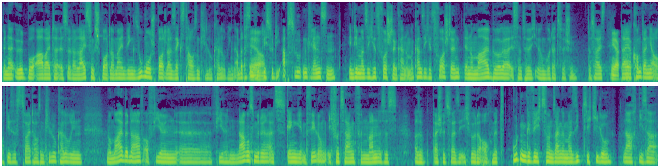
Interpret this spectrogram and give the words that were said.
wenn er Ölbohrarbeiter ist oder Leistungssportler, meinetwegen Sumo-Sportler, 6000 Kilokalorien. Aber das sind ja. wirklich so die absoluten Grenzen, in denen man sich jetzt vorstellen kann. Und man kann sich jetzt vorstellen, der Normalbürger ist natürlich irgendwo dazwischen. Das heißt, ja, daher kommt dann ja auch dieses 2000 Kilokalorien Normalbedarf auf vielen, äh, vielen Nahrungsmitteln als gängige Empfehlung. Ich würde sagen, für einen Mann ist es also beispielsweise ich würde auch mit gutem Gewicht von sagen wir mal 70 Kilo nach dieser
